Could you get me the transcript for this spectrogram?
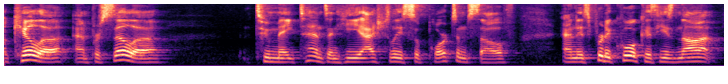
Aquila and Priscilla to make tents, and he actually supports himself, and it's pretty cool because he's not.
